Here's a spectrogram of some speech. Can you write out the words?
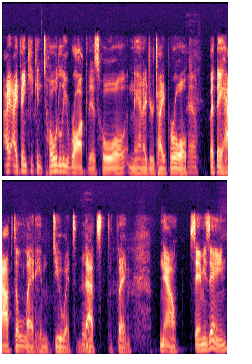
I, I think he can totally rock this whole manager type role, Yeah. But they have to let him do it. That's the thing. Now, Sami Zayn,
